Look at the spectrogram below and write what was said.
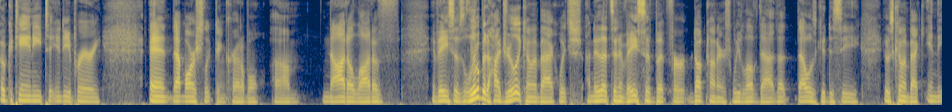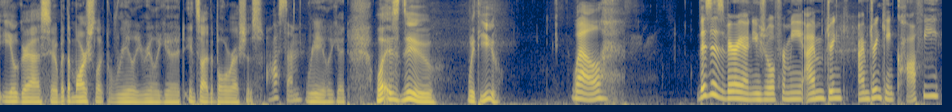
Okee-Tantie to indian prairie and that marsh looked incredible. Um, not a lot of invasives. A little bit of hydrilla coming back which i know that's an invasive but for duck hunters we love that. That that was good to see. It was coming back in the eelgrass so but the marsh looked really really good inside the bulrushes. Awesome. really good. What is new with you Well, this is very unusual for me. I'm drink I'm drinking coffee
